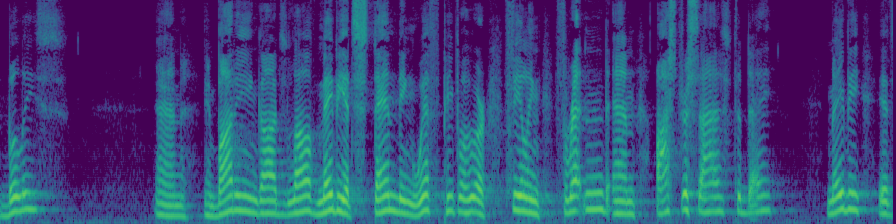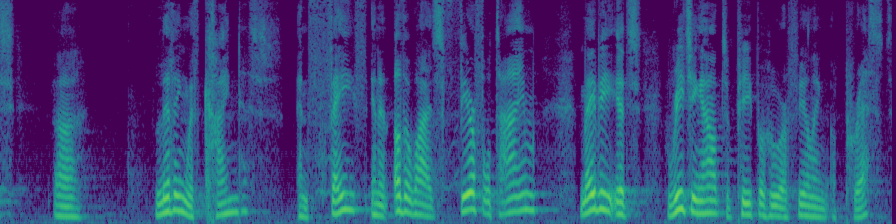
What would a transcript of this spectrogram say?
bullies and embodying God's love. Maybe it's standing with people who are feeling threatened and ostracized today. Maybe it's uh, living with kindness and faith in an otherwise fearful time. Maybe it's reaching out to people who are feeling oppressed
